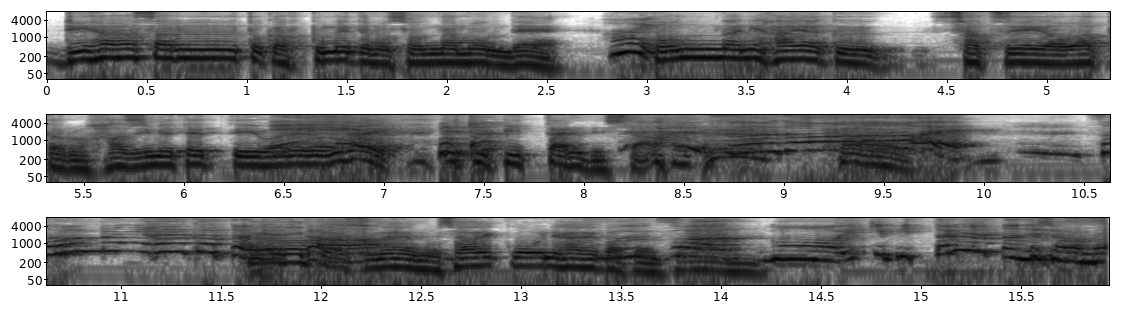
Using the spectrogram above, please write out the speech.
リハーサルとか含めてもそんなもんで、はい。こんなに早く撮影が終わったの初めてって言われるぐらい息ぴったりでした。すごーい、はそんなに早かったんですか？早かったですね。もう最高に早かったですすね。ごい。もう、息ぴったりだったんでしょうね。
